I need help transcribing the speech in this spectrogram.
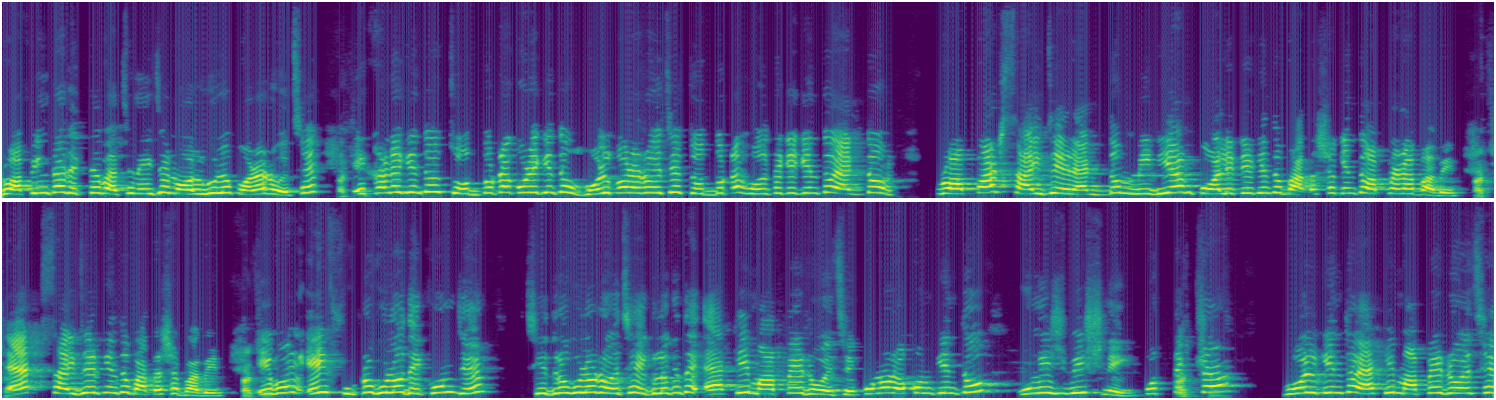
ড্রপিংটা দেখতে পাচ্ছেন এই যে নলগুলো করা রয়েছে আচ্ছা। এখানে কিন্তু চোদ্দটা করে কিন্তু হোল করা রয়েছে। চোদ্দটা হোল থেকে কিন্তু একদম প্রপার সাইজের একদম মিডিয়াম কোয়ালিটির কিন্তু বাতাসা কিন্তু আপনারা পাবেন। আচ্ছা। এক সাইজের কিন্তু বাতাসা পাবেন। আচ্ছা। এবং এই ফুটোগুলো দেখুন যে ছিদ্রগুলো রয়েছে এগুলো কিন্তু একই মাপের রয়েছে। কোনো রকম কিন্তু উনিশ বিশ নেই। প্রত্যেকটা আচ্ছা। হোল কিন্তু একই মাপের রয়েছে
